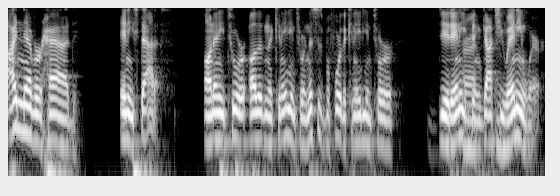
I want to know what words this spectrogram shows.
I never had any status on any tour other than the Canadian tour. And this is before the Canadian tour did anything, got you anywhere.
